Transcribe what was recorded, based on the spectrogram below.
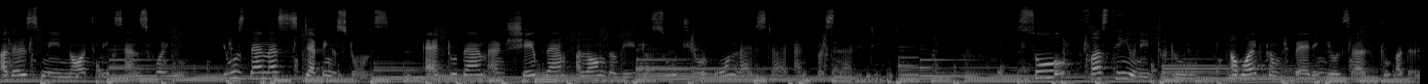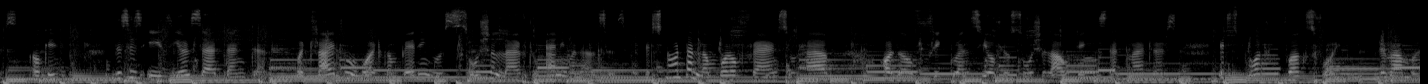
others may not make sense for you. Use them as stepping stones. Add to them and shape them along the way to suit your own lifestyle and personality. So, first thing you need to do avoid comparing yourself to others okay? This is easier said than done but try to avoid comparing your social life to anyone else's. It's not the number of friends you have or the frequency of your social outings that matters. It's what works for you. Remember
